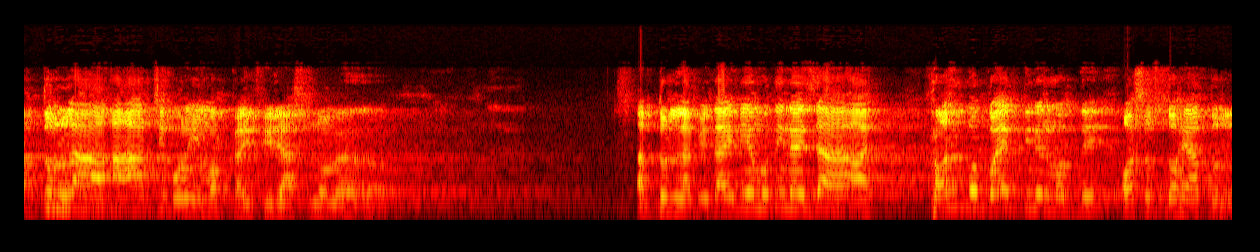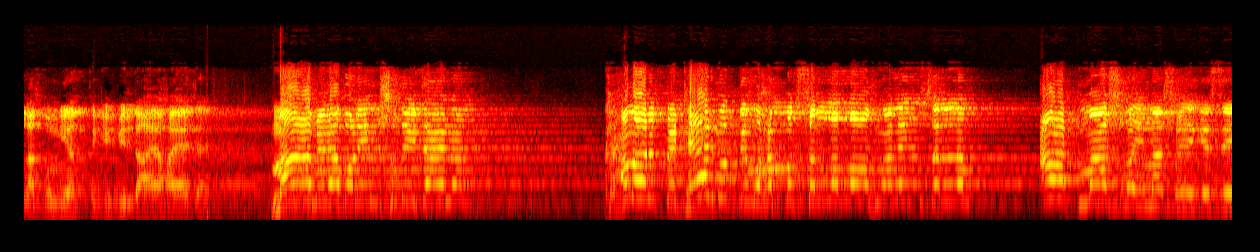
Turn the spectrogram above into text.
আব্দুল্লাহ আর জীবনে মক্কায় ফিরে আসলো না। আব্দুল্লাহ বিদায় নিয়ে মদিনায় যায়। অল্প কয়েকদিনের মধ্যে অসুস্থ হয়ে আবদুল্লাহ দুনিয়ার থেকে বিদায় হয়ে যায়। মা আমিনা বলেন, শুধু এটা না, আমার পেটের মধ্যে মোহাম্মদ সাল্লাম আট মাস, নয় মাস হয়ে গেছে।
